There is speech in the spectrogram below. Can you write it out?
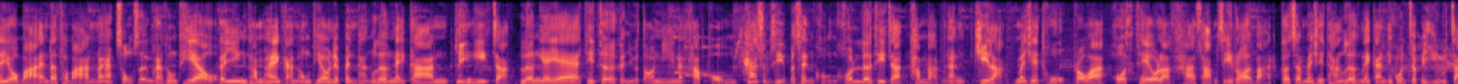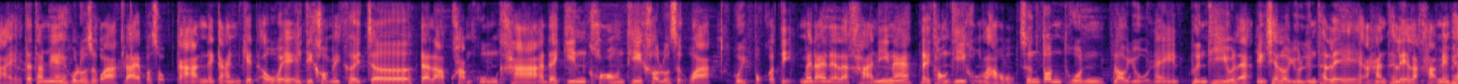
นโยบายรัฐบาลมาส่งเสริมการท่องเที่ยว ก็ยิ่งทำให้การท่องเที่ยวเนี่ยเป็นทางเลือกในการหลีกหนีจากเรื่องแย่ๆ ที่เจอกันอยู่ตอนนี้นะครับผม 54%ของคนเลือกที่จะทำแบบนั้นขี้หลักไม่ใช่ถูก เพราะว่าโฮสเทลราคา 3-400 บาท ก็จะไม่ใช่ทางเลือกในการที่คนจะไปหิวใจ แต่ทำยังไงให้คุณรู้สึกว่าได้ประสบการณ์ในการ get away ที่เขาไม่เคยเจอ ได้รับความคุ้มค่าได้กินของที่เขารู้สึกว่าหุยปกติไม่ได้ในราคานี้นะ ในท้องที่ของเรา ซึ่งต้นทุนเราอยู่ในพื้นที่อยู่แล้ว อย่างเช่นเราอยู่ริมทะเล อาหารทะเลราคาไม่แพ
